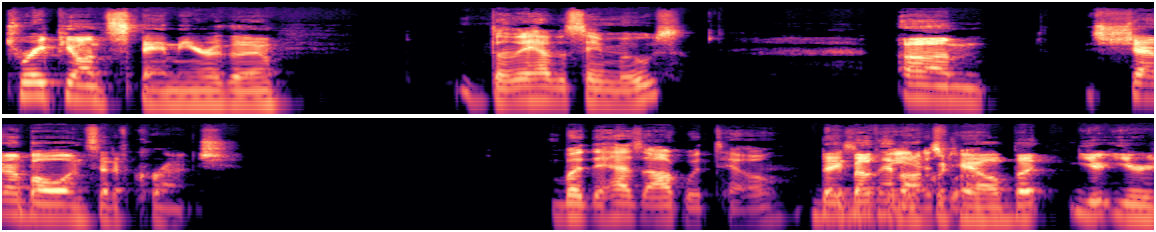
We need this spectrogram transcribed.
Drapion spammier though. Don't they have the same moves? Um, Shadow Ball instead of Crunch. But it has Aqua Tail. They both have bait Aqua Tail, well. but you're you're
